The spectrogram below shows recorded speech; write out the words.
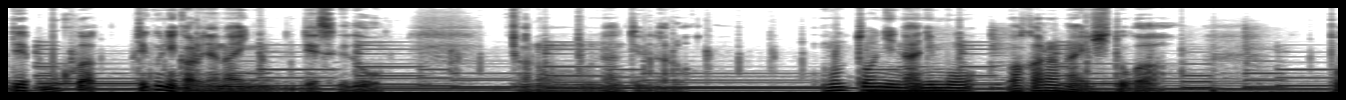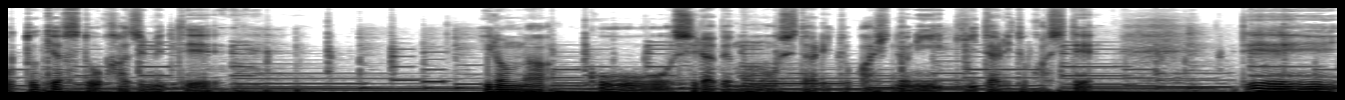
で僕はテクニカルじゃないんですけどあの何て言うんだろう。本当に何もわからない人がポッドキャストを始めていろんなこう調べ物をしたりとか人に聞いたりとかしてで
